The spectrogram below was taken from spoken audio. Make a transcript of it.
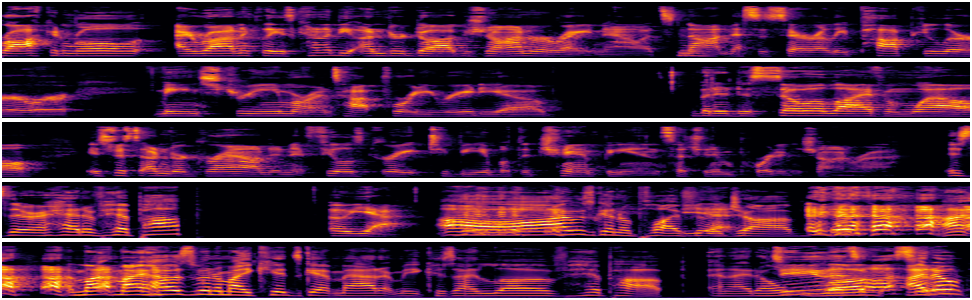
rock and roll, ironically, is kind of the underdog genre right now. It's hmm. not necessarily popular or mainstream or on top forty radio, but it is so alive and well. It's just underground, and it feels great to be able to champion such an important genre. is there a head of hip hop? Oh yeah, Oh, I was going to apply for Yeah. the job. I, my, my husband and my kids get mad at me because I love hip hop and I don't Do you? That's love I don't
